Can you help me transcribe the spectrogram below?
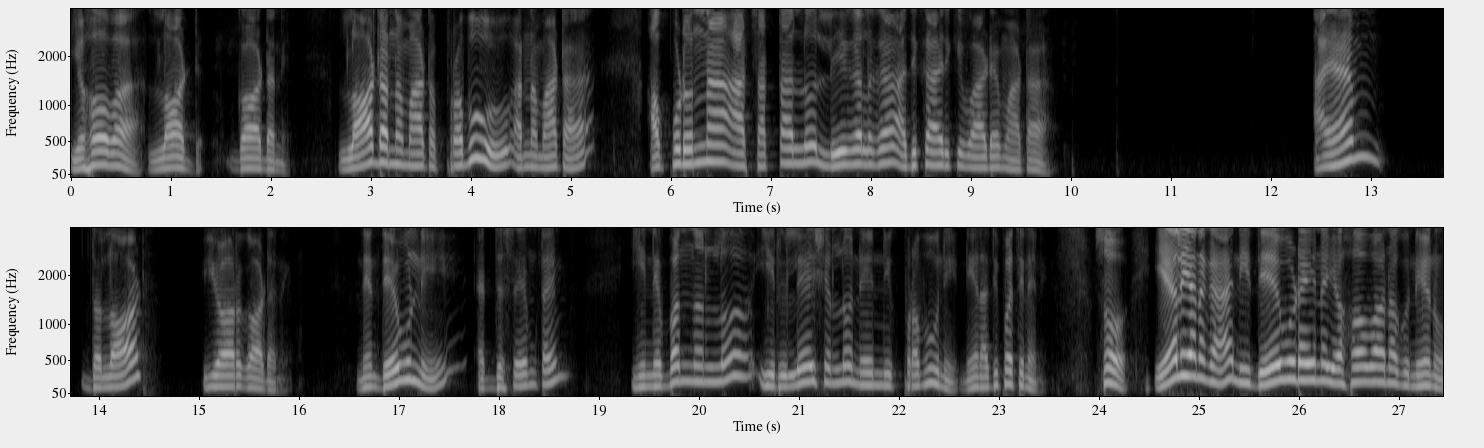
యహోవా లార్డ్ గాడ్ అని. లార్డ్ అన్న మాట ప్రభువు అన్న మాట అప్పుడున్న ఆ చట్టాల్లో లీగల్గా అధికారికి వాడే మాట. I am the Lord your God అని. నేను దేవుణ్ణి అట్ ద సేమ్ టైం ఈ నిబంధనలో ఈ రిలేషన్లో నేను నీకు ప్రభువుని నేను అధిపతినని. సో ఏలయనగా నీ దేవుడైన యహోవానగు నేను.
